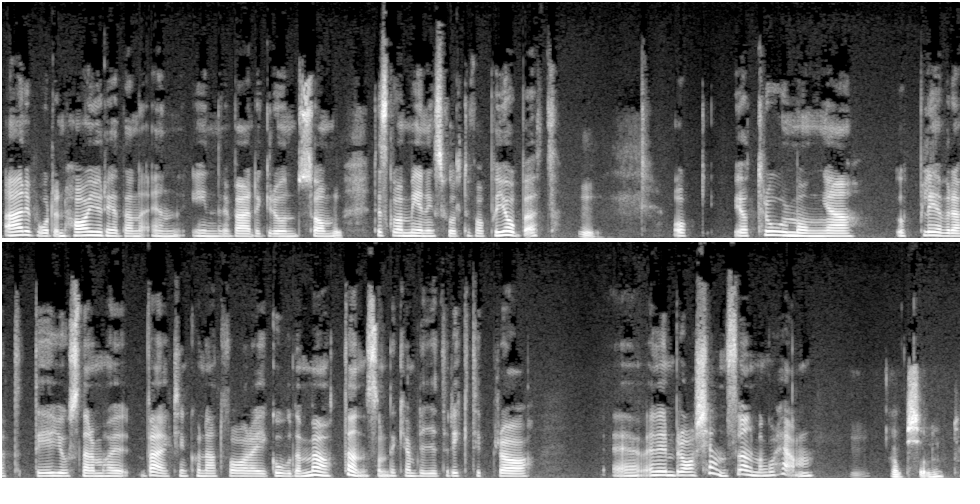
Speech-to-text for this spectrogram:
är i vården har ju redan en inre värdegrund som Mm. det ska vara meningsfullt att vara på jobbet. Mm. Och jag tror många upplever att det är just när de har verkligen kunnat vara i goda möten som det kan bli ett riktigt bra, eh, eller en bra känsla när man går hem. Absolut.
